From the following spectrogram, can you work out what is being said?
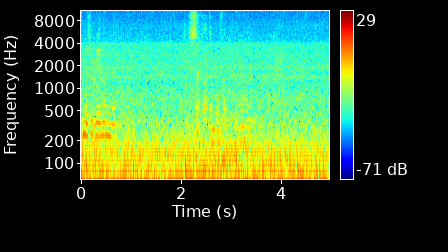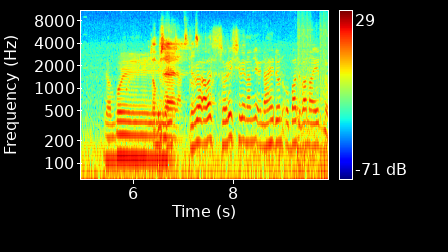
Jsme živí jenom my. Sakra, ten bouchar. Gunboy... Dobře, dám si ale sorry, šli na mě na hedon oba dva na jednou.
